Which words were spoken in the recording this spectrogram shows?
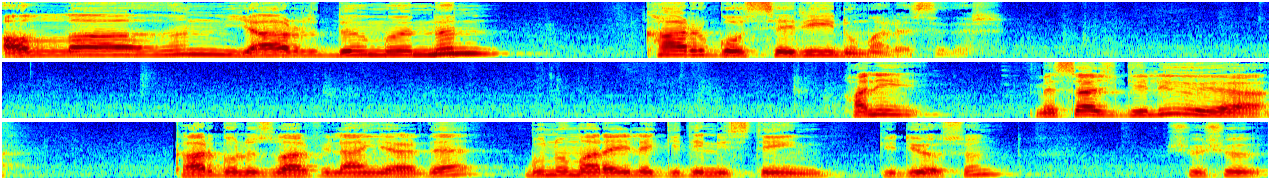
Allah'ın yardımının kargo seri numarasıdır. Hani mesaj geliyor ya, kargonuz var filan yerde, bu numarayla gidin isteyin, gidiyorsun, şu şu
